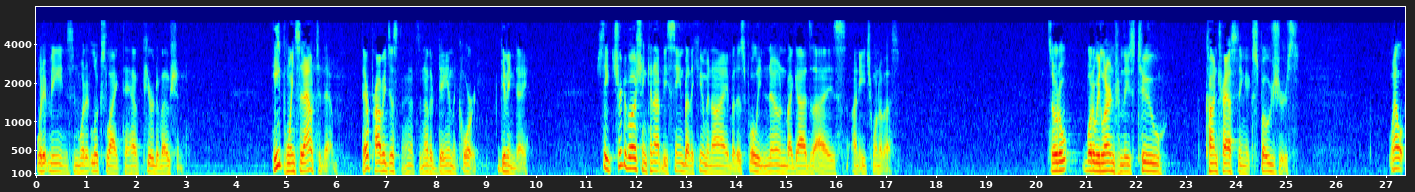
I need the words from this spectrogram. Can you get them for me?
what it means and what it looks like to have pure devotion. He points it out to them. They're probably just, eh, it's another day in the court, giving day. See, true devotion cannot be seen by the human eye, but is fully known by God's eyes on each one of us. So, what do we learn from these two contrasting exposures? Well,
